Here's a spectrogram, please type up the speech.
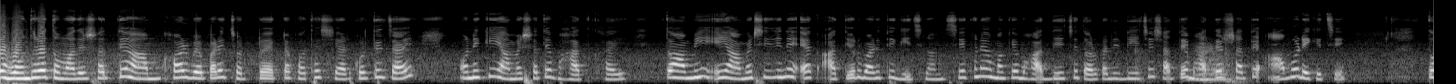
তো বন্ধুরা, তোমাদের সাথে আম খাওয়ার ব্যাপারে ছোট্ট একটা কথা শেয়ার করতে চাই। অনেকেই আমের সাথে ভাত খায়। তো আমি এই আমের সিজনে এক আত্মীয়র বাড়িতে গিয়েছিলাম। সেখানে আমাকে ভাত দিয়েছে, তরকারি দিয়েছে, সাথে ভাতের সাথে আমও রেখেছে। তো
